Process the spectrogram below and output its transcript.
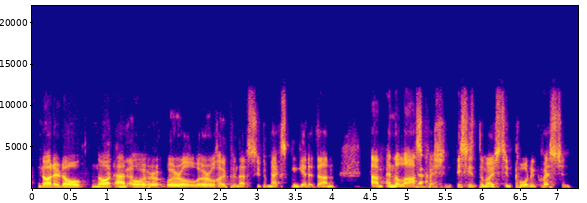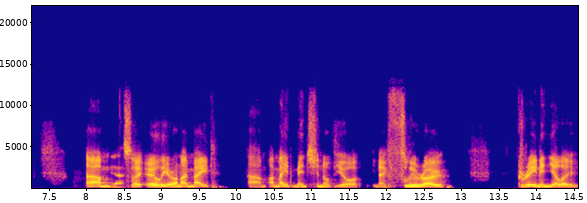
Not at all. Not at no, all. We're, we're, all we're all hoping that Supermax can get it done. Um, and the last yeah. question. This is the most important question. Um, yeah. So earlier on, I made um, I made mention of your, you know, fluoro green and yellow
